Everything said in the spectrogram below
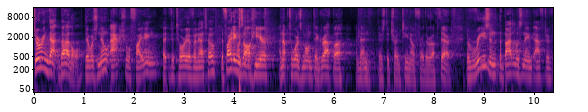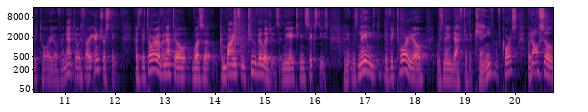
during that battle, there was no actual fighting at Vittorio Veneto. The fighting was all here and up towards Monte Grappa, and then there's the Trentino further up there. The reason that the battle is named after Vittorio Veneto is very interesting, because Vittorio Veneto was a, combined from two villages in the 1860s, and it was named the Vittorio, it was named after the king, of course, but also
